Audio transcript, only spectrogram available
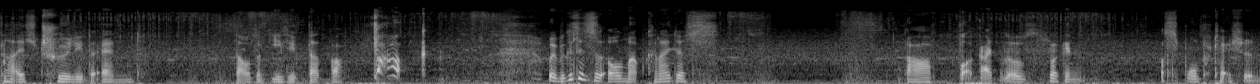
That is truly the end. That was an easy, that, oh! Wait, because this is an old map, can I just... Ah, oh, fuck, I thought it was fucking a spawn protection.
